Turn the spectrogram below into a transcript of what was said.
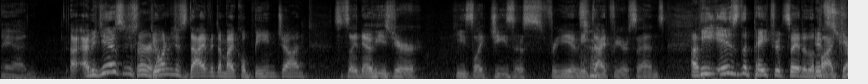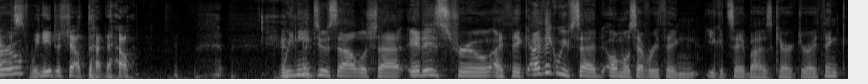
And I mean, do you, just, do you want to just dive into Michael Biehn, John? Since I know he's your, he's like Jesus for you. He died for your sins. he is the patron saint of the It's podcast. true. We need to shout that out. we need to establish that it is true. I think I think we've said almost everything you could say about his character. I think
